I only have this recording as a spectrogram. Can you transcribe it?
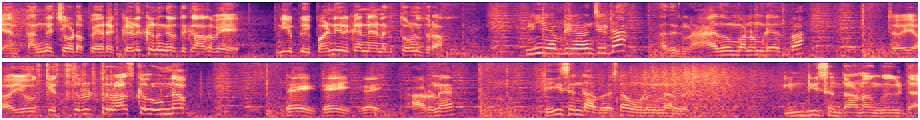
என் தங்கச்சியோட பேரை கெடுக்கணுங்கிறதுக்காகவே நீ இப்படி பண்ணிருக்கன்னு எனக்கு தோணுதுடா. நீ எப்படி நினைச்சுக்கிட்டா? அதுக்கு நான் எதுவும் பண்ண முடியாதுப்பா. டேய் அயோக்கிய திருட்டு ராஸ்கல் உன்ன டேய் டேய் டேய் அருணே டீசெண்டாக பேசினா உனக்கு நல்லது. இன்டீசென்டானவங்க கிட்ட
